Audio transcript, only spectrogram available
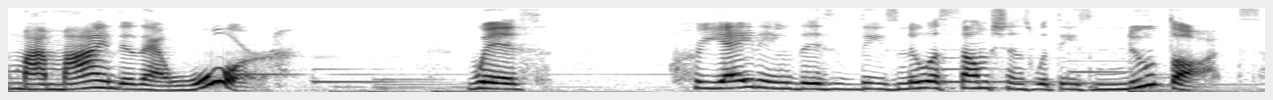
my mind is at war with creating this, these new assumptions with these new thoughts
